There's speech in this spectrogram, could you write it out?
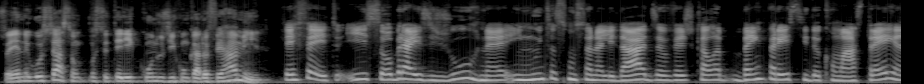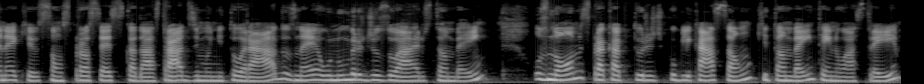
Isso aí é negociação que você teria que conduzir com cada ferramenta. Perfeito. E sobre a EasyJur, né, em muitas funcionalidades, eu vejo que ela é bem parecida com a Astreia, né, que são os processos cadastrados e monitorados, né, o número de usuários também, os nomes para captura de publicação, que também tem no Astreia,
